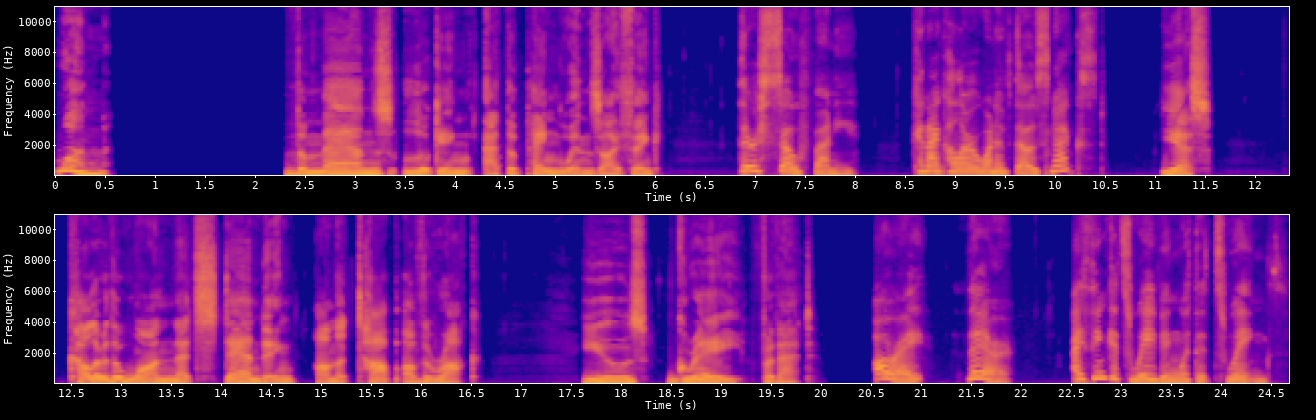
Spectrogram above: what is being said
1. The man's looking at the penguins, I think. They're so funny. Can I color one of those next? Yes. Color the one that's standing on the top of the rock. Use gray for that. All right, there. I think it's waving with its wings.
